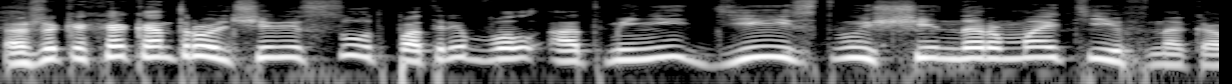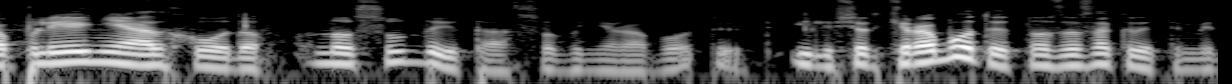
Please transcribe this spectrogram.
А ЖКХ-контроль через суд потребовал отменить действующий норматив накопления отходов. Но суды-то особо не работают. Или все-таки работают, но за закрытыми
